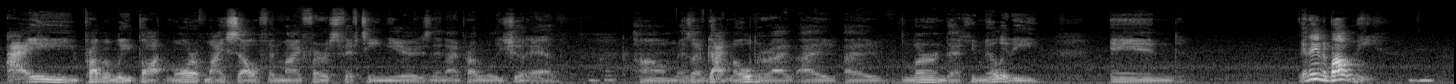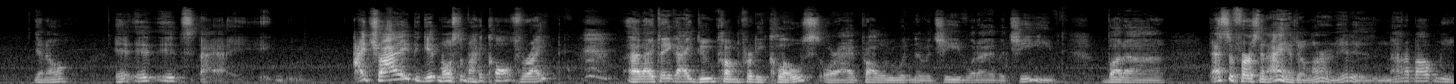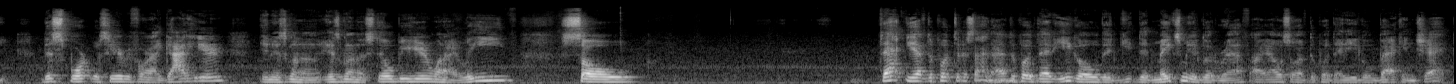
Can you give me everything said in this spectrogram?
I probably thought more of myself in my first 15 years than I probably should have. Um, as I've gotten older, I, I, I've learned that humility and it ain't about me. You know, it, it, it's, I, I try to get most of my calls right. And I think I do come pretty close, or I probably wouldn't have achieved what I have achieved. But uh, that's the first thing I had to learn. It is not about me. This sport was here before I got here, and it's gonna it's gonna still be here when I leave. So that you have to put to the side. I have to put that ego that that makes me a good ref. I also have to put that ego back in check,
